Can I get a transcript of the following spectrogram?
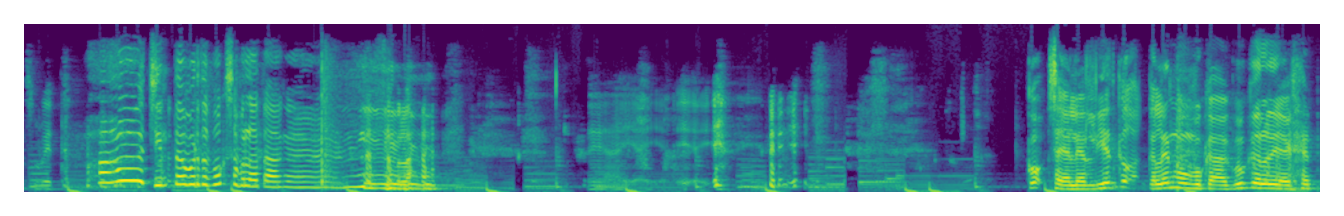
Sulit. Ah, cinta bertepuk sebelah tangan. sebelah. Ya, ya, ya, kok saya lihat-lihat kok kalian mau buka Google ya kan?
